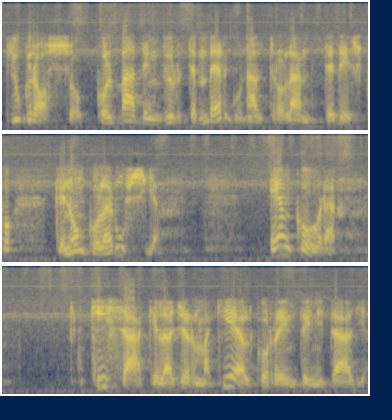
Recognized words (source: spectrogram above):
più grosso col Baden-Württemberg, un altro land tedesco, che non con la Russia. E ancora, chi sa che la Germania, è al corrente in Italia?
